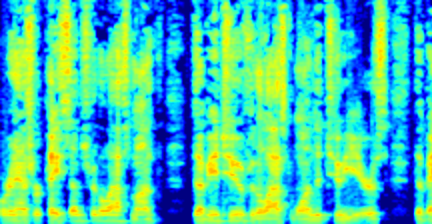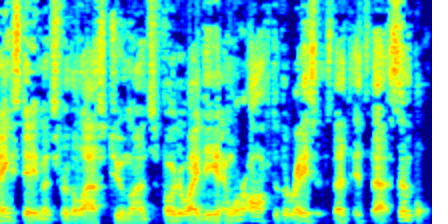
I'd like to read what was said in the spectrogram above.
we're going to ask for pay stubs for the last month. W 2 for the last one to two years, the bank statements for the last two months, photo ID, and we're off to the races. That it's that simple.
